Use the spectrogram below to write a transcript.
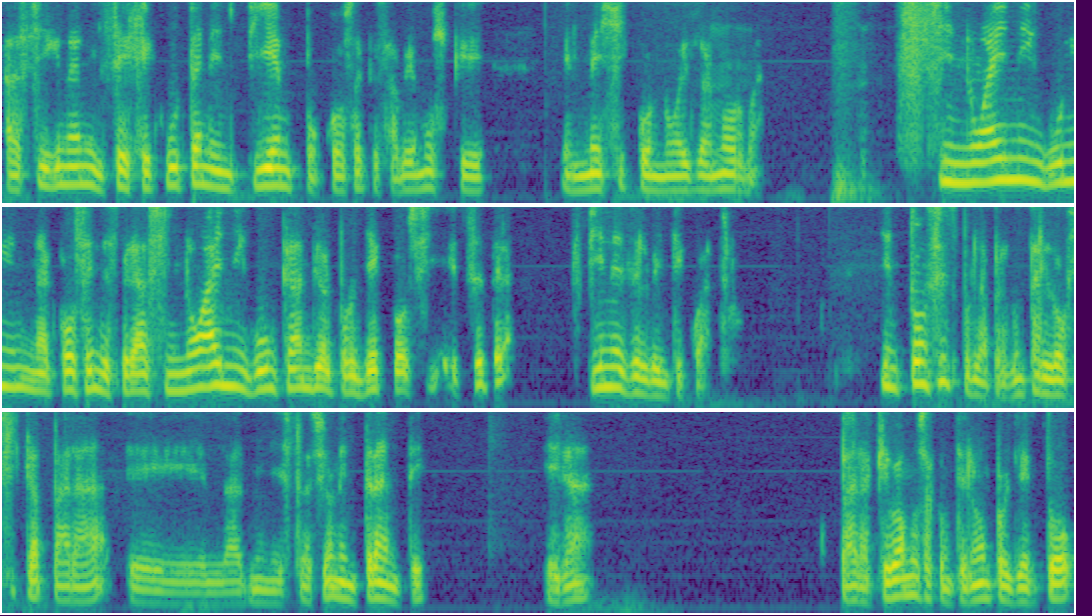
asignan y se ejecutan en tiempo, cosa que sabemos que en México no es la norma. Si no hay ninguna cosa inesperada, si no hay ningún cambio al proyecto, etcétera, fines del 24. Y entonces, pues la pregunta lógica para eh, la administración entrante era, ¿para qué vamos a continuar un proyecto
